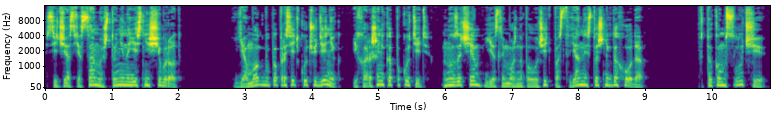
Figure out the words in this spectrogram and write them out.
сейчас я самый что ни на есть нищеброд. Я мог бы попросить кучу денег и хорошенько покутить, но зачем, если можно получить постоянный источник дохода? В таком случае,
